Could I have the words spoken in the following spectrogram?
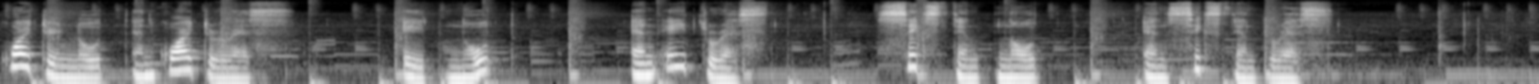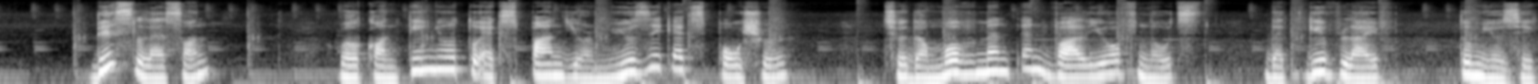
quarter note and quarter rest, eighth note and eighth rest, sixteenth note and sixteenth rest. This lesson will continue to expand your music exposure to the movement and value of notes that give life to music.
